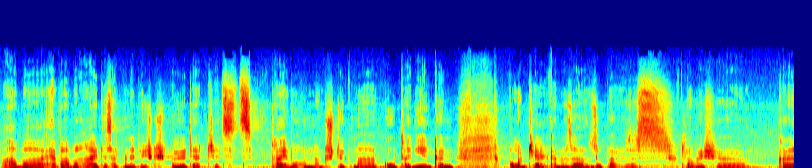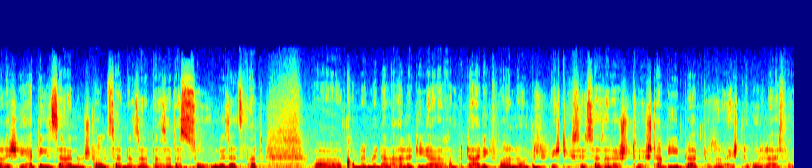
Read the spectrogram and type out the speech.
aber er war bereit, das hat man natürlich gespürt. Er hat jetzt drei Wochen am Stück mal gut trainieren können und ja, ich kann nur sagen, super. Das ist, glaube ich, äh, kann er richtig happy sein und stolz sein, dass er, dass er das so umgesetzt hat. Äh, Kompliment an alle, die daran beteiligt waren und wichtig ist, dass er da stabil bleibt. Also echt eine gute Leistung.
